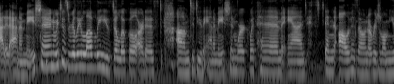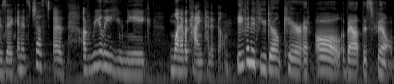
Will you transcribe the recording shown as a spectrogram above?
added animation, which is really lovely. He's a local artist um, to do the animation work with him, and and all of his own original music, and it's just a a really unique. One of a kind kind of film. Even if you don't care at all about this film,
